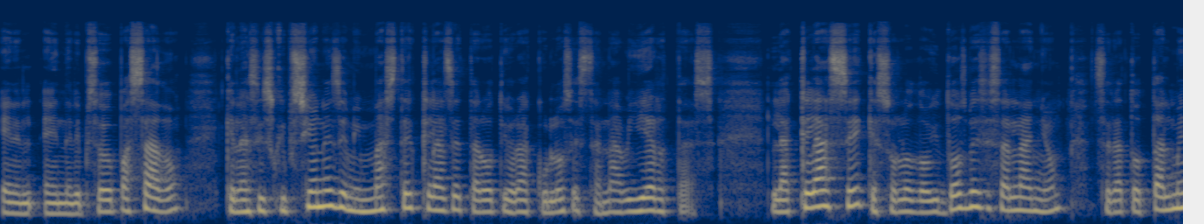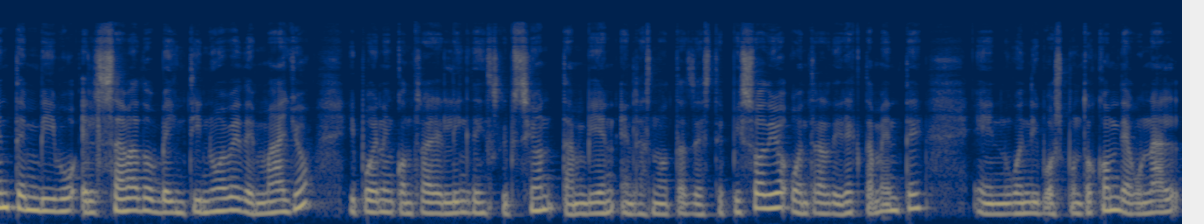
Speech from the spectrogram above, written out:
en el, episodio pasado, que las inscripciones de mi masterclass de tarot y oráculos están abiertas. La clase, que solo doy dos veces al año, será totalmente en vivo el sábado 29 de mayo y pueden encontrar el link de inscripción también en las notas de este episodio o entrar directamente en wendybosch.com diagonal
